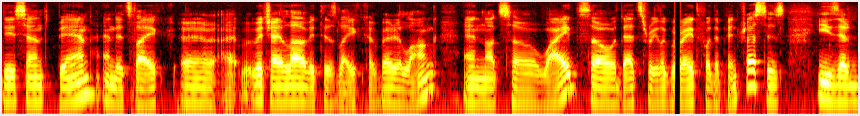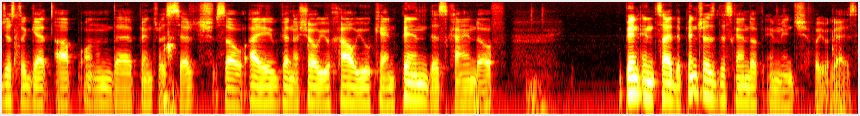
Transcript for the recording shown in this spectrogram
decent pen and it's like uh, which I love it is like very long and not so wide so that's really great for the Pinterest. Is easier just to get up on the Pinterest search so I'm gonna show you how you can pin this kind of pin inside the Pinterest this kind of image for you guys.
